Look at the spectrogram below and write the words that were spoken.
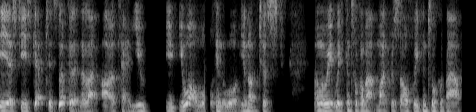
ESG skeptics look at it, they're like, oh, okay, you you, you are walking the walk. You're not just. I mean, we, we can talk about Microsoft. We can talk about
